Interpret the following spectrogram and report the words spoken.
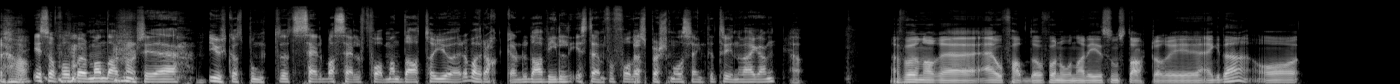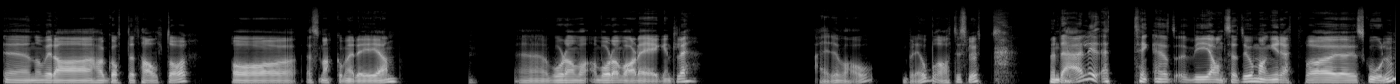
Ja. I så fall bør man da kanskje i utgangspunktet selv bare selv få mandat til å gjøre hva rakkeren du da vil, istedenfor å få det spørsmålet slengt i trynet hver gang. Ja, For når eh, jeg er jo fadder for noen av de som starter i Egde, og eh, når vi da har gått et halvt år, og jeg snakker med dem igjen. Eh, hvordan, hvordan var det egentlig? Nei, det var jo ble jo bra til slutt. Men det er litt tenker, Vi ansetter jo mange rett fra skolen,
